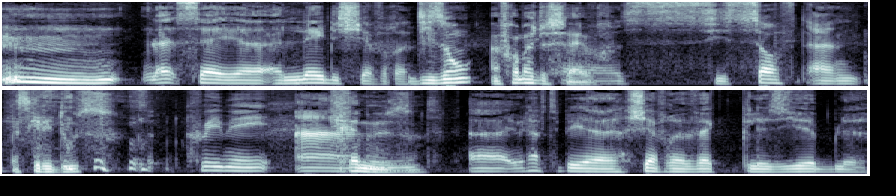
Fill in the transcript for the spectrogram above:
let's say, uh, a lady chèvre. disons, un fromage de chèvre, Uh, she's soft and parce qu'elle est douce. creamy and Crémeuse. Uh, it would have to be a chèvre avec les yeux bleus.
